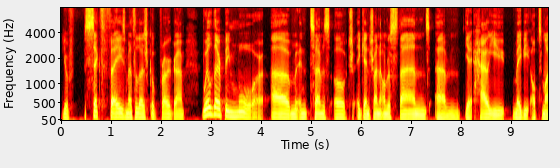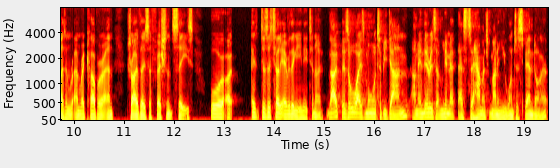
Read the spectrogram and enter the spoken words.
you've sixth phase metallurgical program. Will there be more um, in terms of again trying to understand um, you know, how you maybe optimize and, and, recover and drive those efficiencies, or are, uh, does it tell you everything you need to know? No, there's always more to be done. I mean, there is a limit as to how much money you want to spend on it.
